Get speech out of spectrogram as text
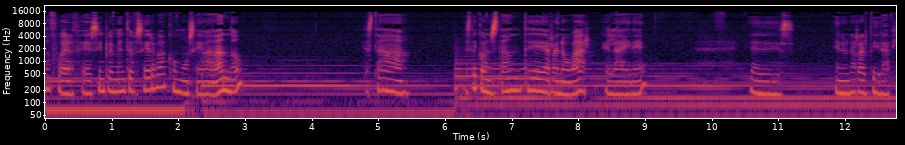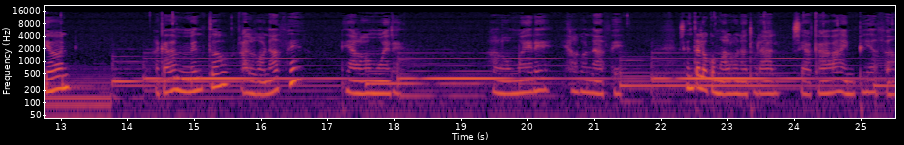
No fuerces, simplemente observa cómo se va dando esta, este constante renovar el aire. Es en una respiración, a cada momento algo nace y algo muere. Algo muere y algo nace. Siéntelo como algo natural, se acaba, empieza.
